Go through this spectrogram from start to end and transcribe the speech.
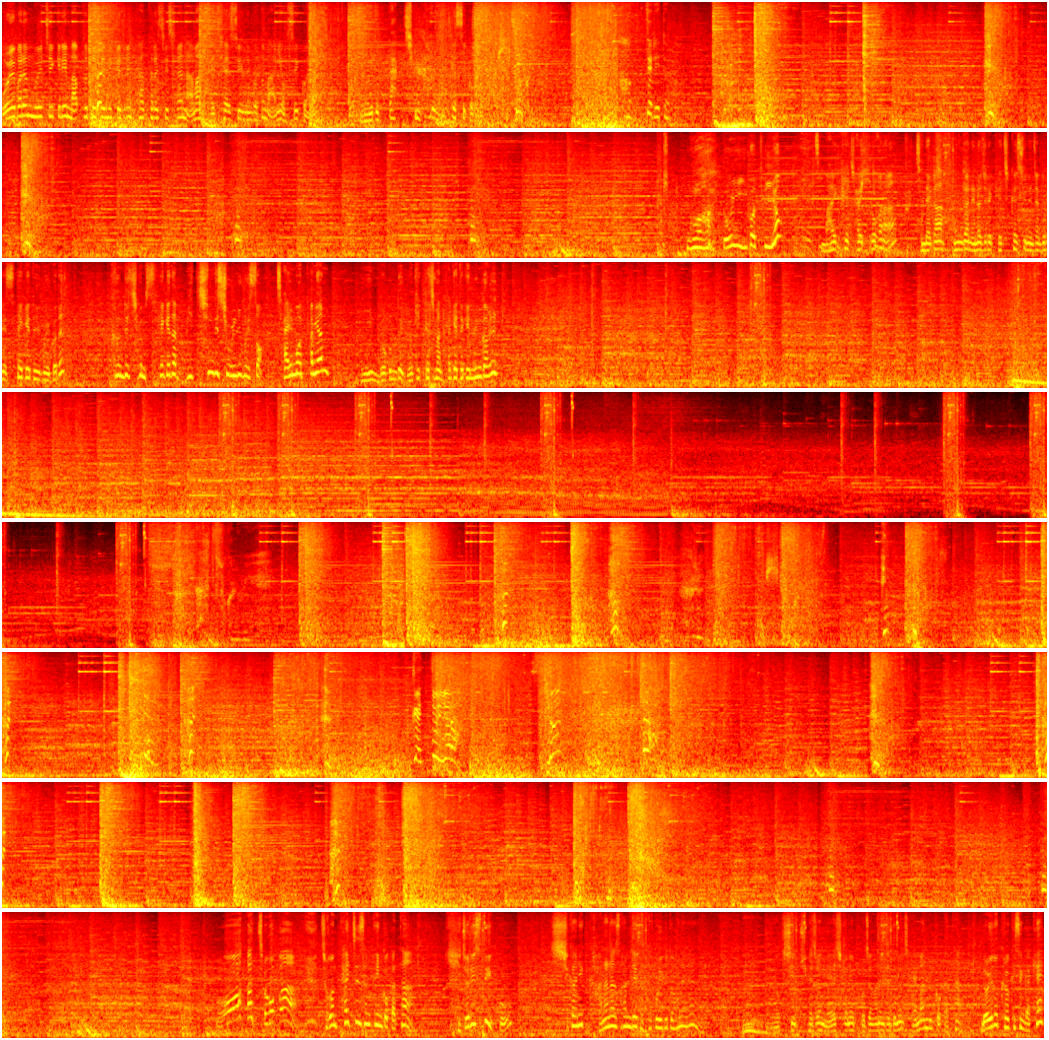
올바른 물질끼리 맞붙을 때 느껴지는 카타르시스는 아마 대체할 수 있는 것도 많이 없을 거야. 너희도 딱 지금 그걸 느꼈을 것 같아. 엎드리도록 와, 너희 이거 들려? 마이크에 잘 들어가나? 내가 공간 에너지를 계측할 수 있는 장비를 세개 들고 있거든? 그런데 지금 세개다 미친 듯이 울리고 있어. 잘못하면 이 녹음도 여기까지만 하게 되겠는걸? 저것 봐. 저건 탈진 상태인 것 같아. 기절일 수도 있고 시간이 가난한 사람들 같아 보이기도 하네. 음, 역시 최전 4시간을 보장하는 제도는 잘 만든 것 같아. 너희도 그렇게 생각해?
